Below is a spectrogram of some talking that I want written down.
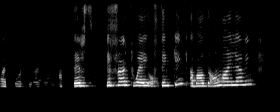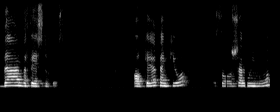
whiteboard to write on. There's different way of thinking about the online learning than the face-to-face. -face. Okay, thank you. So shall we move?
